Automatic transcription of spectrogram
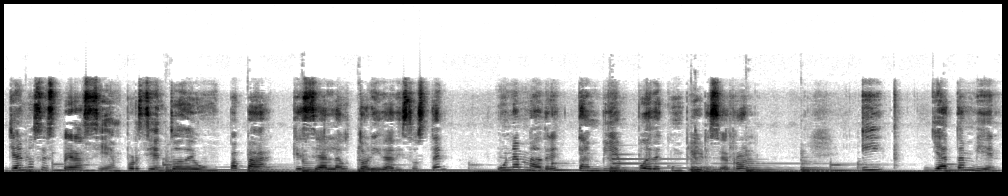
Ya no se espera 100% de un papá que sea la autoridad y sostén. Una madre también puede cumplir ese rol ya también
